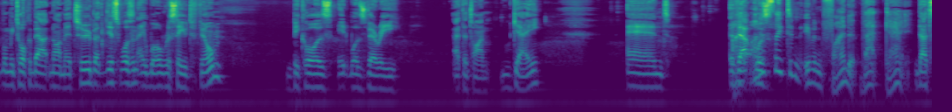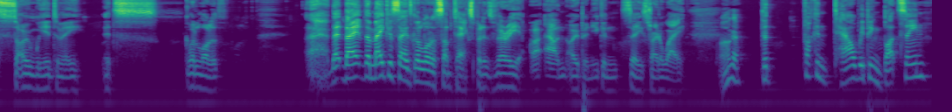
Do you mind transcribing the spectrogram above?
when we talk about Nightmare 2 but this wasn't a well received film because it was very at the time gay and that I was honestly didn't even find it that gay. that's so weird to me. It's got a lot of that they the makers say it's got a lot of subtext, but it's very uh, out and open. You can see straight away Okay. the fucking towel whipping butt scene.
